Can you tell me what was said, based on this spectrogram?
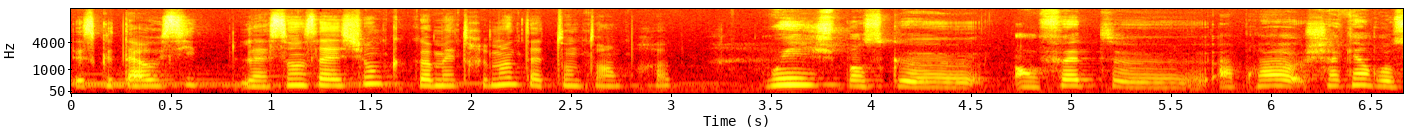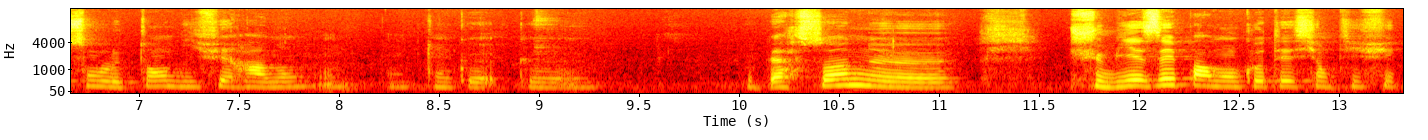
Est-ce que tu as aussi la sensation que comme être humain, tu as ton temps propre? Oui, je pense que, en fait, euh, après, chacun ressent le temps différemment en, tant que, personne. Euh, je suis biaisée par mon côté scientifique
